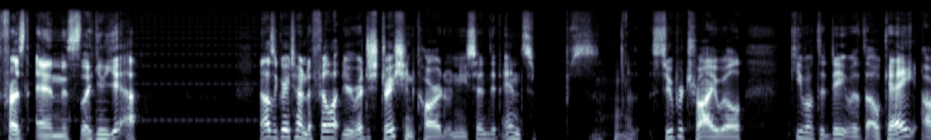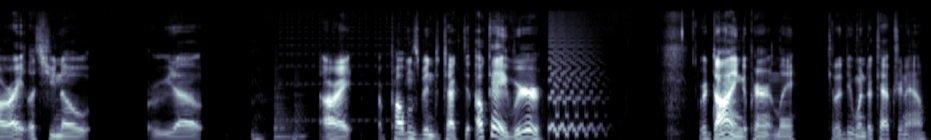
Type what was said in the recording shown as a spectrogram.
Pressed N. It's like, yeah. Now's a great time to fill out your registration card when you send it in. Super Try will keep up to date with okay all right let you know read out. All right a problem's been detected. Okay we're we're dying apparently. Can i do window capture now?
